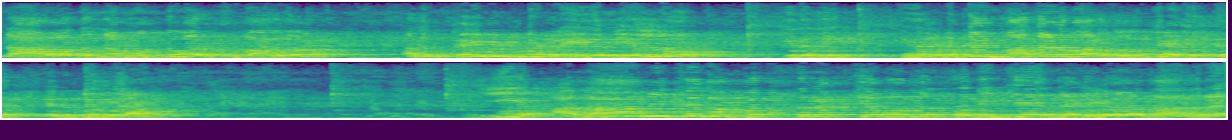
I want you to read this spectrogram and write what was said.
ನಾವು ಅದನ್ನ ಮುಂದುವರಿಸಬಾರ್ದು. ಅದನ್ನು ಕೈ ಬಿಟ್ಬಿಡ್ರಿ. ಇದನ್ನ ಎಲ್ಲೋ ಇದನ್ನ ಇದನ್ನ ಹಿಡ್ಕೊಂಡು ಮಾತಾಡಬಾರ್ದು ಅಂತ ಹೇಳಿದ್ದೆ. ಎದ್ದಿದ್ಯಾ ಈ ಅನಾಮಿಕನ ಪತ್ರಕ್ಕೆ ಒಂದು ತನಿಖೆ ನಡೆಯೋದಾದ್ರೆ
